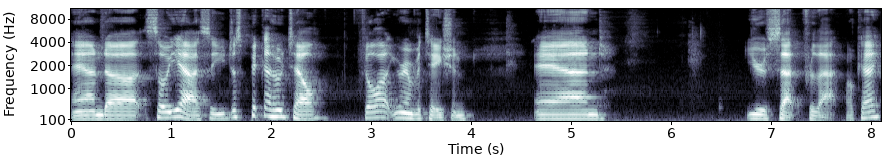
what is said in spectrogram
And uh, so yeah, so you just pick a hotel, fill out your invitation, and you're set for that. Okay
